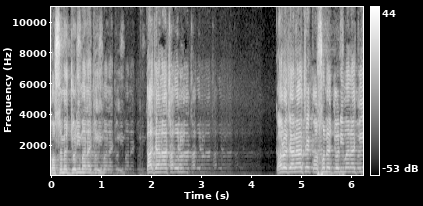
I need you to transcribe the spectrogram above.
কসমের জরিমানা কি? তা জানা আছে বলুন? কারও জানা আছে কসমের জরিমানা কি?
